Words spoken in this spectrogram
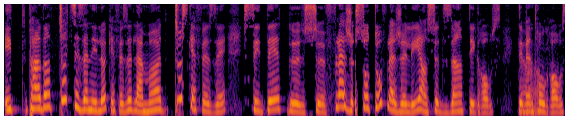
Et pendant toutes ces années-là qu'elle faisait de la mode, tout ce qu'elle faisait, c'était de se flage- s'auto-flageller en se disant t'es grosse, t'es Ah. ben trop grosse,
